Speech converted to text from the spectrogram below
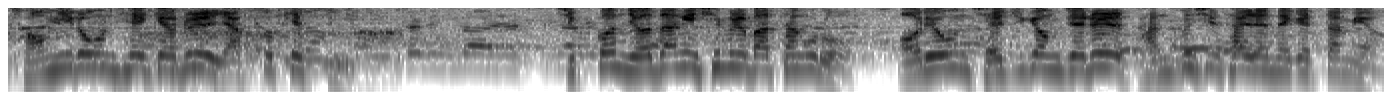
정의로운 해결을 약속했습니다. 집권 여당의 힘을 바탕으로 어려운 제주 경제를 반드시 살려내겠다며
